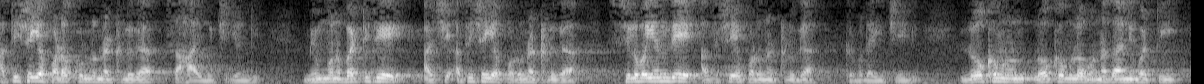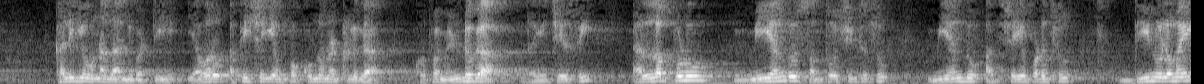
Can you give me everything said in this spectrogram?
అతిశయపడకుండునట్లుగా సహాయం చేయండి మిమ్మును బట్టితే అతి అతిశయపడునట్లుగా సిలువయందే అతిశయపడునట్లుగా కృప దయచేయండి. లోకమును లోకంలో ఉన్నదాన్ని బట్టి కలిగి ఉన్నదాన్ని బట్టి ఎవరు అతిశయింపకుండునట్లుగా కృప మెండుగా దయచేసి ఎల్లప్పుడూ మీ అందు సంతోషించుచు మీ అందు అతిశయపడుచు దీనులమై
